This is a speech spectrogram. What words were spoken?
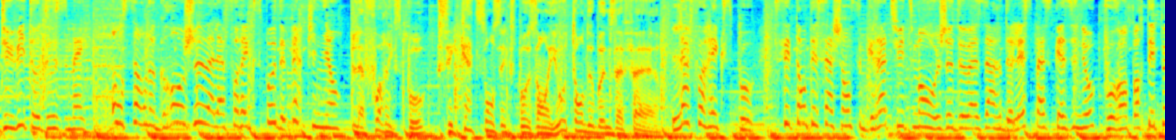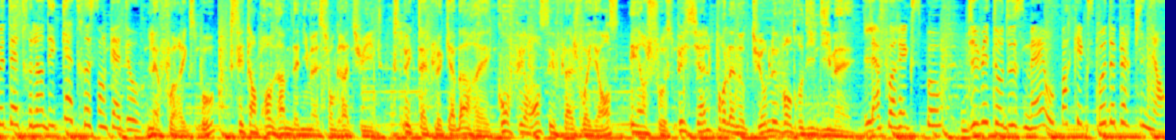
Du 8 au 12 mai, on sort le grand jeu à la Foire Expo de Perpignan. La Foire Expo, c'est 400 exposants et autant de bonnes affaires. La Foire Expo, c'est tenter sa chance gratuitement au jeu de hasard de l'espace casino pour remporter peut-être l'un des 400 cadeaux. La Foire Expo, c'est un programme d'animation gratuite, spectacle cabaret, conférences et flash voyance et un show spécial pour la nocturne le vendredi 10 mai. La Foire Expo, du 8 au 12 mai au Parc Expo de Perpignan.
